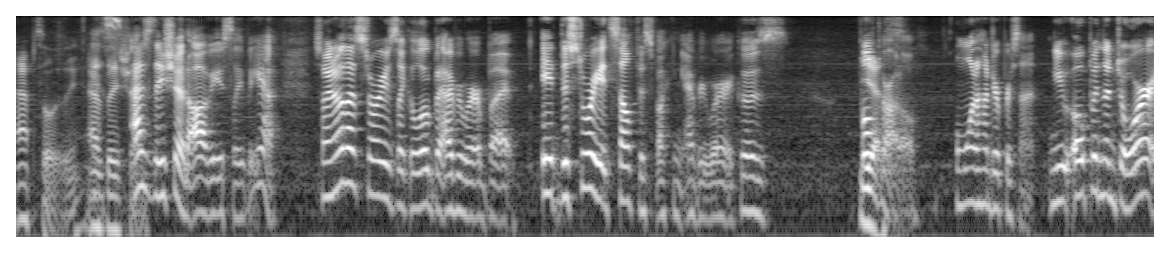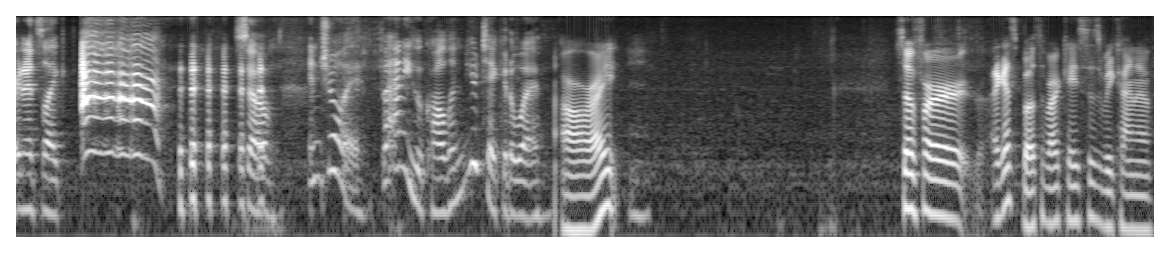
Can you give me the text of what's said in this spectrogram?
Absolutely. As they should. As they should, obviously. But yeah. So I know that story is like a little bit everywhere, but it the story itself is fucking everywhere. It goes full Yes. throttle. One hundred percent. You open the door and it's like ah So enjoy. But anywho, Collin, you take it away. All right. So for I guess both of our cases, we kind of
